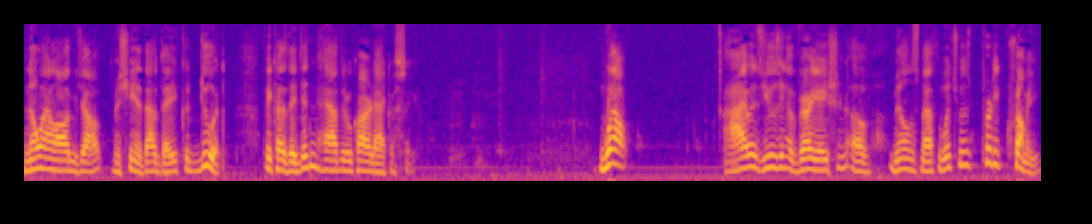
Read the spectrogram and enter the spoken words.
No analog job machine at that day could do it because they didn't have the required accuracy. Well, I was using a variation of Milne's method, which was pretty crummy.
